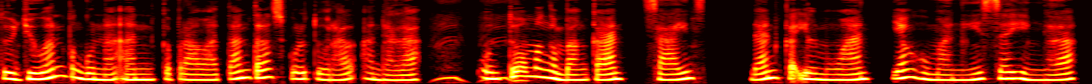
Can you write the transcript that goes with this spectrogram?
Tujuan penggunaan keperawatan transkultural adalah untuk mengembangkan sains dan keilmuan yang humanis sehingga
